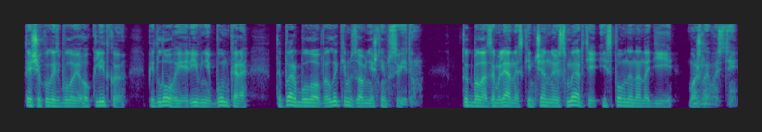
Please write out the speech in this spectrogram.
Те, що колись було його кліткою, підлоги і рівні бункера, тепер було великим зовнішнім світом. Тут була земля нескінченної смерті і сповнена надії можливості.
